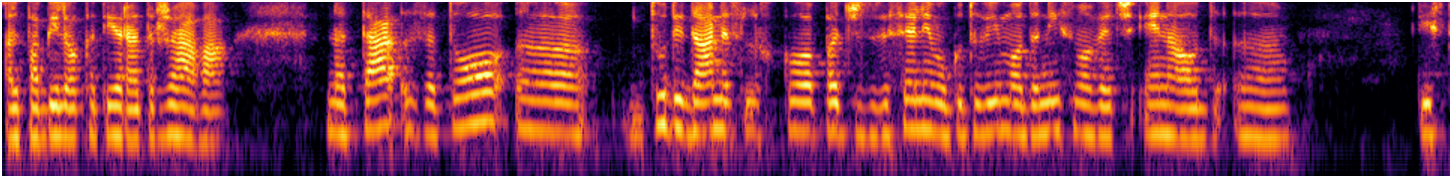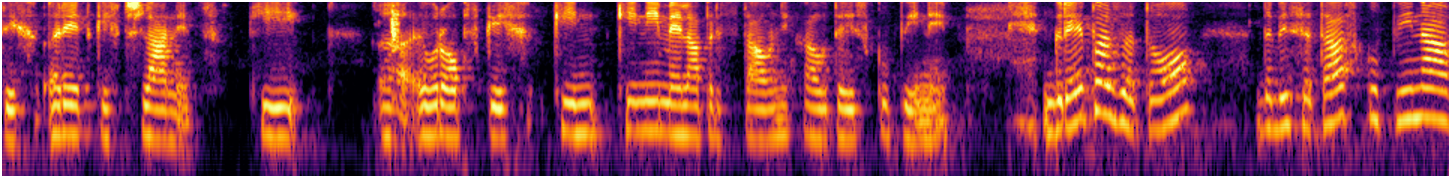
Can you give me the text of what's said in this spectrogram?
ali pa bilo katera država. Ta, zato uh, tudi danes lahko pač z veseljem ugotovimo, da nismo več ena od uh, tistih redkih članic, ki, uh, evropskih, ki, ki ni imela predstavnika v tej skupini. Gre pa za to, da bi se ta skupina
